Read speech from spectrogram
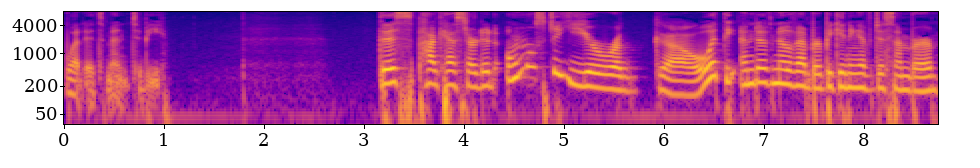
what it's meant to be. This podcast started almost a year ago at the end of November, beginning of December,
